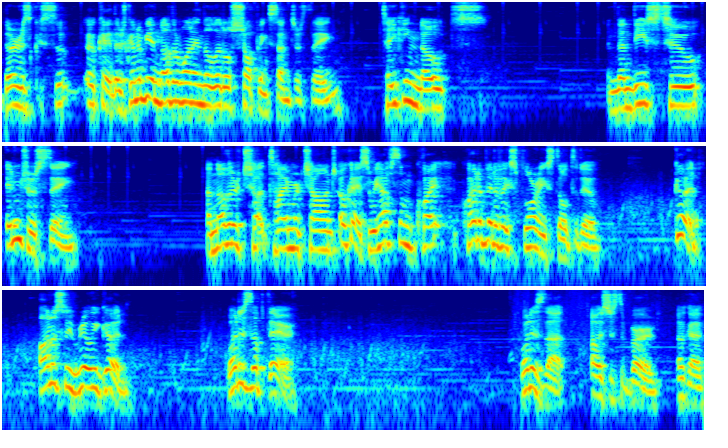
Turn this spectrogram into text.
There's, so, okay, there's going to be another one in the little shopping center thing. Taking notes. And then these two, interesting. Another ch timer challenge. Okay, so we have some quite quite a bit of exploring still to do. Good. Honestly, really good. What is up there? What is that? Oh, it's just a bird. Okay.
